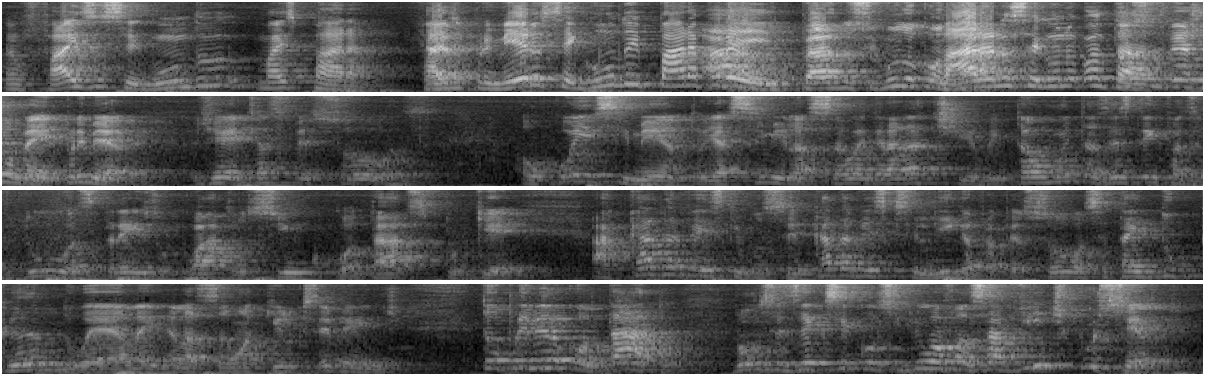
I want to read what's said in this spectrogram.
Não faz o segundo, mas para. Faz é. o primeiro, o segundo e para por ah, aí. Para no segundo contato. Para no segundo contato. Então, vejam bem, primeiro, gente, as pessoas, o conhecimento e a assimilação é gradativo. Então, muitas vezes tem que fazer duas, três, ou quatro, ou cinco contatos, por quê? A cada vez que você, cada vez que você liga para a pessoa, você está educando ela em relação àquilo que você vende. Então, o primeiro contato, vamos dizer que você conseguiu avançar 20%.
